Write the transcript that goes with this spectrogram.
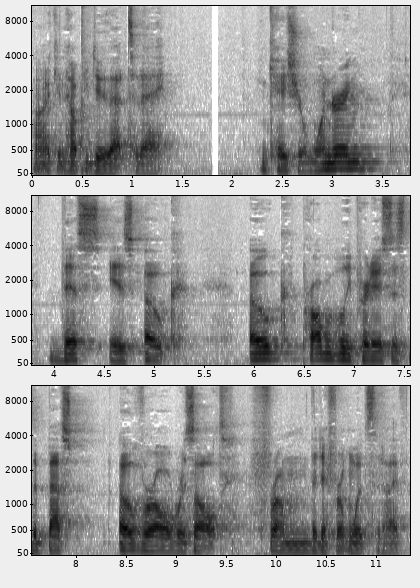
I can help you do that today. In case you're wondering, this is oak. Oak probably produces the best overall result from the different woods that I've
